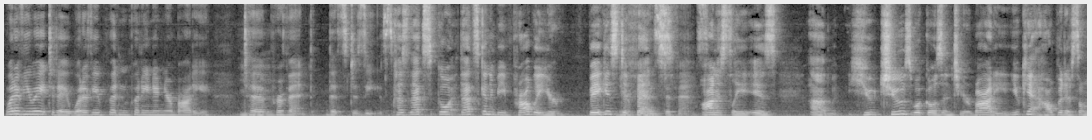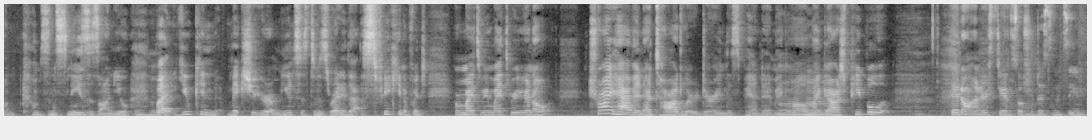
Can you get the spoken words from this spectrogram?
what have you ate today? What have you been putting in your body? to mm-hmm. prevent this disease. because that's going that's going to be probably your biggest Your defense, defense. honestly is um, you choose what goes into your body you can't help it if someone comes and sneezes on you Mm-hmm. but you can make sure your immune system is ready that speaking of which reminds me of my three you know try having a toddler during this pandemic oh Mm-hmm. my gosh people They don't understand social distancing.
